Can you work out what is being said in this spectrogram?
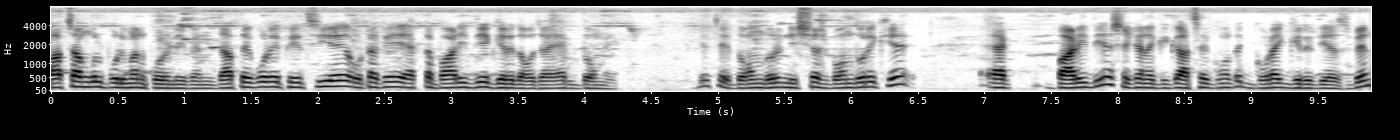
পাঁচ আঙ্গুল পরিমাণ করে নেবেন। যাতে করে পেঁচিয়ে ওটাকে একটা বাড়ি দিয়ে গেড়ে দেওয়া যায় একদমে ঠিক আছে? দম ধরে, নিঃশ্বাস বন্ধ রেখে এক বাড়ি দিয়ে সেখানে গাছের মধ্যে গোড়ায় গেড়ে দিয়ে আসবেন।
